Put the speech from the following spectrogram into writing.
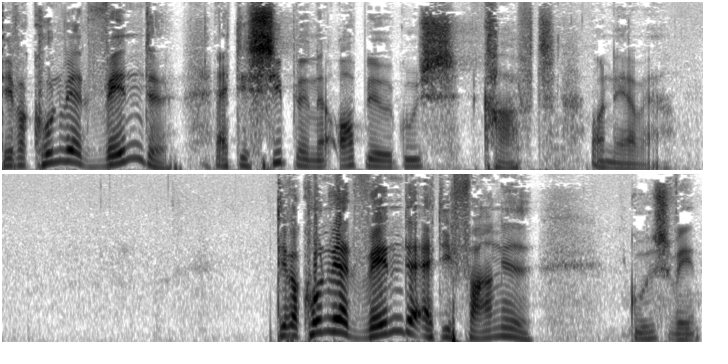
Det var kun ved at vente, at disciplene oplevede Guds kraft og nærvær. Det var kun ved at vente, at de fangede Guds vind.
